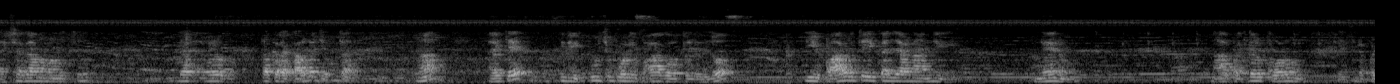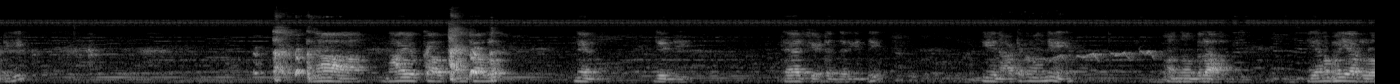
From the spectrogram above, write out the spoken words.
యక్షగానం అనొచ్చు రకరకాలుగా చెప్తారు. అయితే ఇది కూచిపూడి భాగవతులలో ఈ పార్వతీ కళ్యాణాన్ని నేను నా పెద్దలు పూర్వం చేసినప్పటికీ నా నా యొక్క పంటలో నేను దీన్ని తయారు చేయటం జరిగింది. ఈ నాటకాన్ని పంతొమ్మిది వందల ఎనభై ఆరులో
